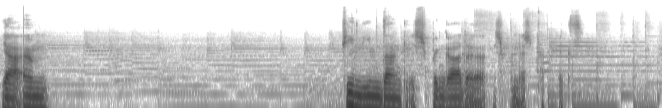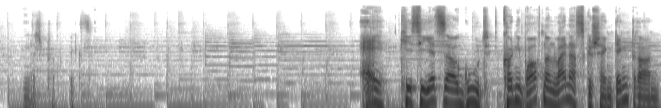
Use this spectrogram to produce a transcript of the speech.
Ja, ähm. Vielen lieben Dank. Ich bin gerade, ich bin echt perplex. Ich bin echt perplex. Ey, Kisi, jetzt ist auch gut. Conny braucht noch ein Weihnachtsgeschenk, denk dran.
